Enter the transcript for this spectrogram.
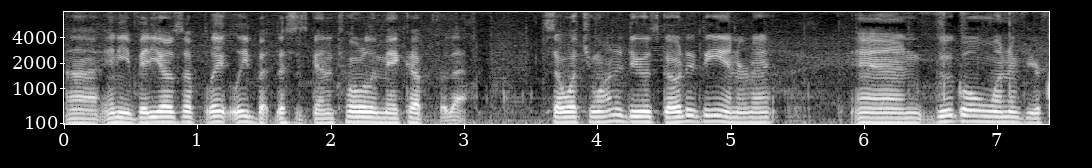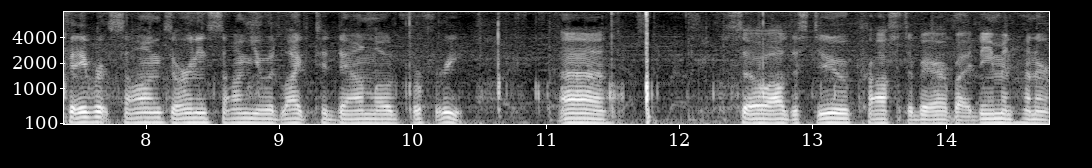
uh, any videos up lately, but this is going to totally make up for that. So what you want to do is go to the internet and Google one of your favorite songs or any song you would like to download for free. Uh, so I'll just do Cross to Bear by Demon Hunter.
